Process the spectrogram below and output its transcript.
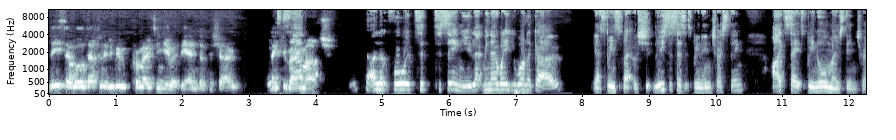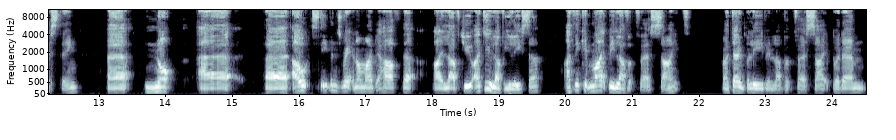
Lisa, we'll definitely be promoting you at the end of the show. Thank you very much. I look forward to, to seeing you. Let me know where you want to go. Yeah, it's been special. Lisa says it's been interesting. I'd say it's been almost interesting. Uh, not. Uh, uh, oh, Stephen's written on my behalf that I loved you. I do love you, Lisa. I think it might be love at first sight. I don't believe in love at first sight, but um,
